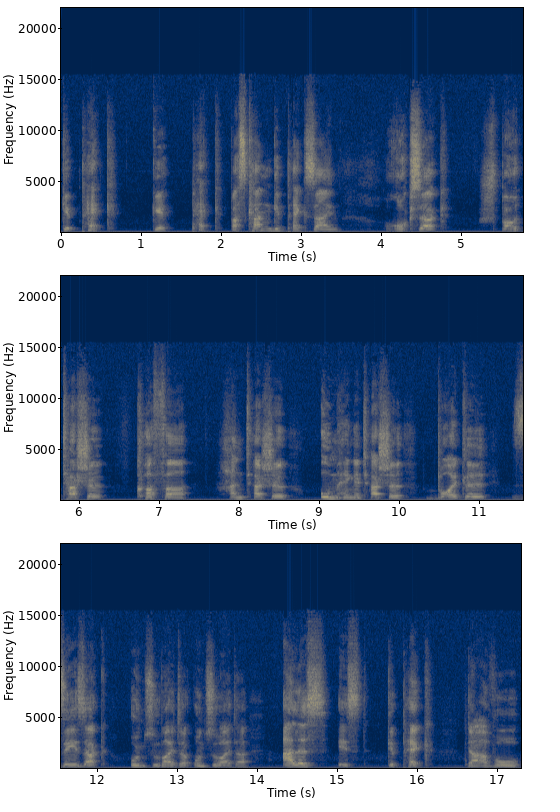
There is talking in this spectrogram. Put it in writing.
Gepäck. Gepäck. Gepäck. Was kann Gepäck sein? Rucksack, Sporttasche, Koffer, Handtasche, Umhängetasche, Beutel, Seesack und so weiter und so weiter. Alles ist Gepäck. Da, wo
